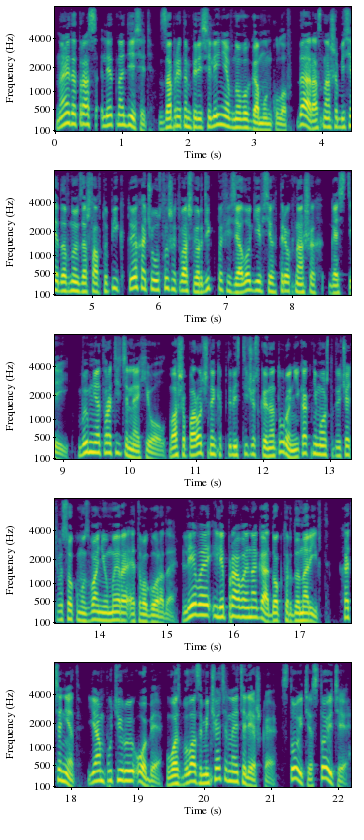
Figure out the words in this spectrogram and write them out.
На этот раз лет на 10, с запретом переселения в новых гомункулов. Да, раз наша беседа вновь зашла в тупик, то я хочу услышать ваш вердикт по физиологии всех трех наших гостей. Вы мне отвратительный, Ахиол. Ваша порочная капиталистическая натура никак не может отвечать высокому званию мэра этого города. Левая или правая нога, доктор Донарифт? Хотя нет, я ампутирую обе. У вас была замечательная тележка. Стойте, стойте.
